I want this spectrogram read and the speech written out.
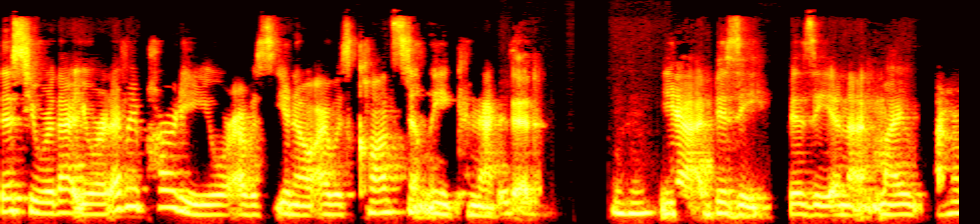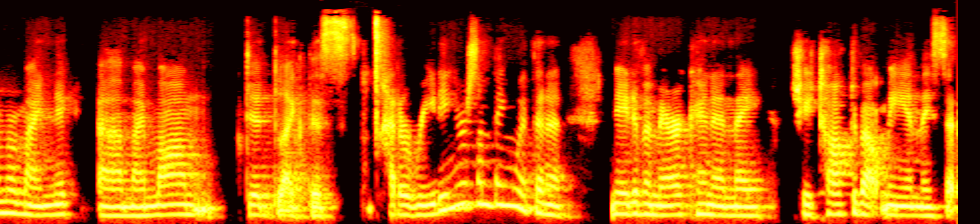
this you were that you were at every party you were i was you know i was constantly connected mm-hmm. yeah busy busy and I, my i remember my nick uh, my mom did like this had a reading or something with a Native American and they she talked about me and they said,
